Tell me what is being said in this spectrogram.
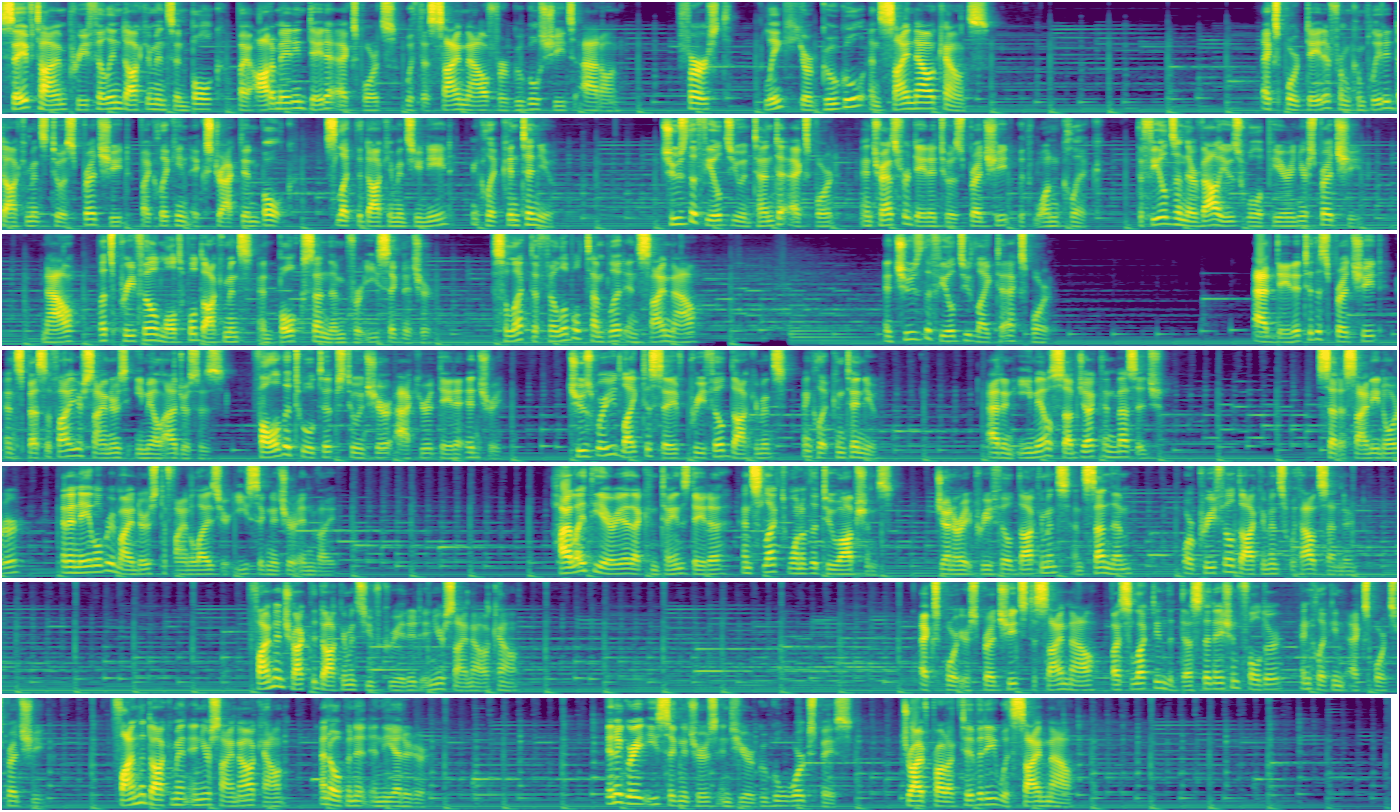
Save time pre-filling documents in bulk by automating data exports with the SignNow for Google Sheets add-on. First, link your Google and SignNow accounts. Export data from completed documents to a spreadsheet by clicking Extract in Bulk. Select the documents you need and click Continue. Choose the fields you intend to export and transfer data to a spreadsheet with one click. The fields and their values will appear in your spreadsheet. Now, let's pre-fill multiple documents and bulk send them for e-signature. Select a fillable template in SignNow and choose the fields you'd like to export. Add data to the spreadsheet and specify your signer's email addresses. Follow the tooltips to ensure accurate data entry. Choose where you'd like to save pre-filled documents and click Continue. Add an email subject and message. Set a signing order and enable reminders to finalize your e-signature invite. Highlight the area that contains data and select one of the two options, generate pre-filled documents and send them, or pre-fill documents without sending. Find and track the documents you've created in your SignNow account. Export your spreadsheets to SignNow by selecting the destination folder and clicking Export Spreadsheet. Find the document in your SignNow account and open it in the editor. Integrate e-signatures into your Google Workspace. Drive productivity with SignNow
